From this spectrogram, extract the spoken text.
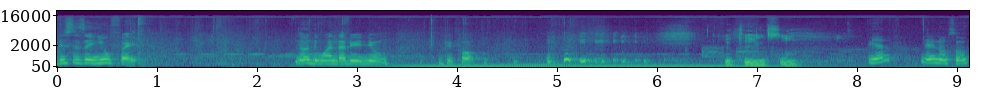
This is a new Faith. Not the one that we knew before. You think so? Yeah, I know so.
